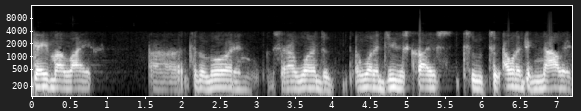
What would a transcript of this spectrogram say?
gave my life uh, to the Lord and said I wanted to, I wanted Jesus Christ to, to I wanted to acknowledge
